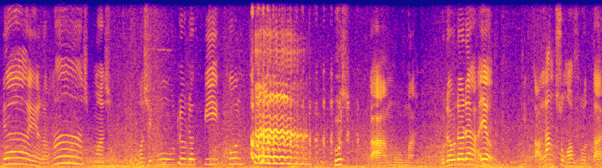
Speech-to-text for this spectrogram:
Ya elah mas, mas Masih muda udah pikun. Hus, kamu mah Udah, udah, udah, ayo. Kita langsung off-roadan.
